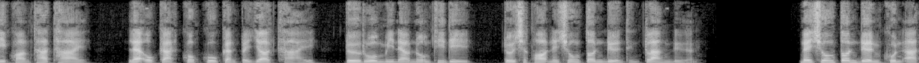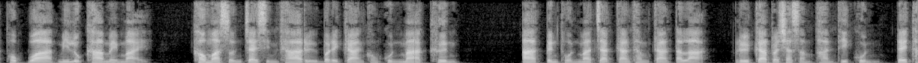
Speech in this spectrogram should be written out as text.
มีความท้าทาย และโอกาสควบคู่กันไปยอดขาย โดยรวมมีแนวโน้มที่ดี โดยเฉพาะในช่วงต้นเดือนถึงกลางเดือน ในช่วงต้นเดือนคุณอาจพบว่ามีลูกค้าใหม่ ๆ เข้ามาสนใจสินค้าหรือบริการของคุณมากขึ้น อาจเป็นผลมาจากการทำการตลาด หรือการประชาสัมพันธ์ที่คุณได้ท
